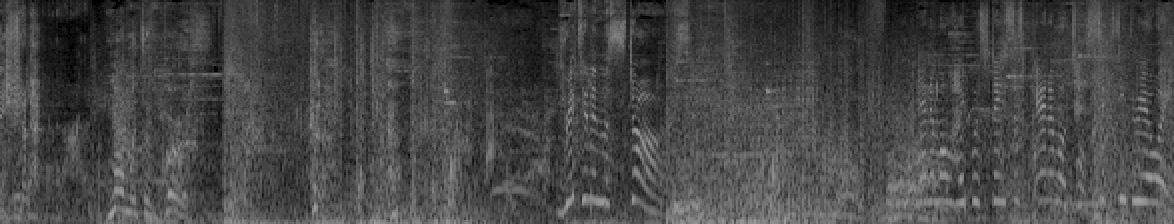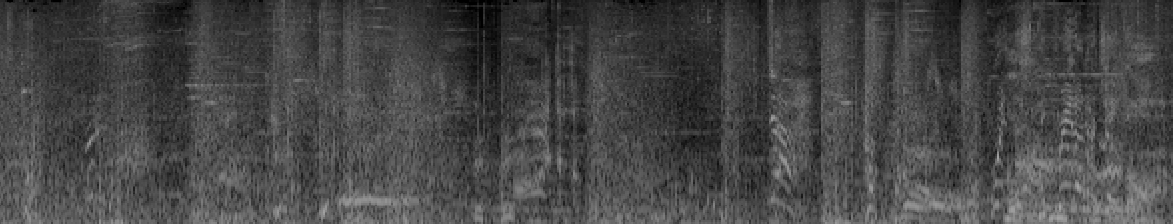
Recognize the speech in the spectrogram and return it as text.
miscalculation! Moment of birth! Written in the stars! Animal hypostasis animal test 6308. Witness my great undertaking!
